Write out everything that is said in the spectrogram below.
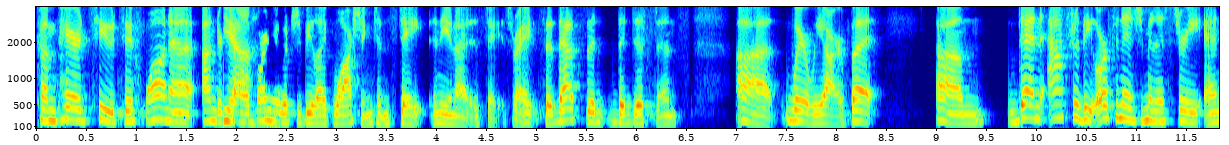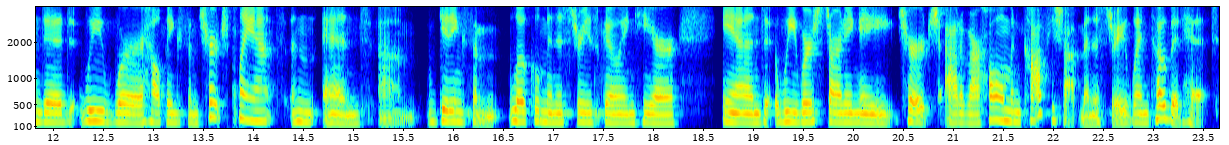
compared to Tijuana under yeah. California, which would be like Washington State in the United States, right? So that's the the distance uh, where we are. But um, then after the orphanage ministry ended, we were helping some church plants and and um, getting some local ministries going here. And we were starting a church out of our home and coffee shop ministry when COVID hit.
